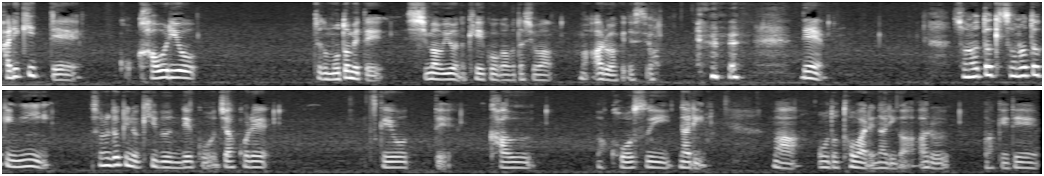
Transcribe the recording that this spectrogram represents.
張り切ってこう香りをちょっと求めてしまうような傾向が私は、まあ、あるわけですよ。でその時その時にその時の気分でこうじゃあこれつけようって買う、まあ、香水なり、まあ、オードトワレなりがあるわけで。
